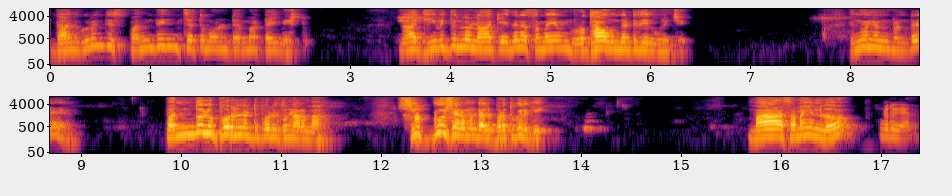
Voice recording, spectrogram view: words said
దాని గురించి స్పందించటం అంటే అమ్మా టైం వేస్ట్. నా జీవితంలో నాకు ఏదైనా సమయం వృధా ఉందంటే దీని గురించి. ఎందుకంటే పందులు పొరులంటే పొరులుతున్నారమ్మా సిగ్గు శరం ఉండాలి బ్రతుకులకి. మా సమయంలో గురుగారు.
